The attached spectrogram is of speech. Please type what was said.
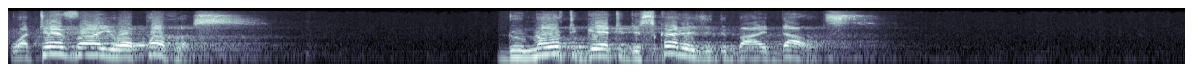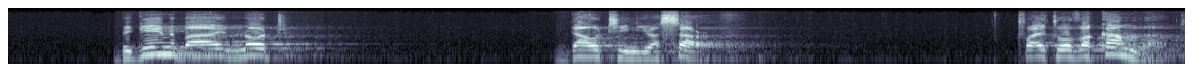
Whatever your purpose, do not get discouraged by doubts. Begin by not doubting yourself. Try to overcome that.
